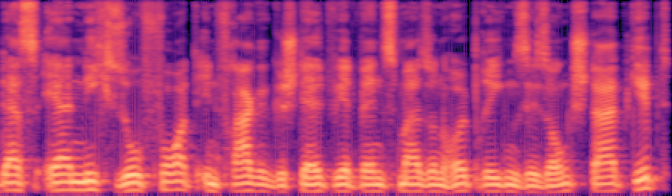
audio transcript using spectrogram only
dass er nicht sofort in Frage gestellt wird, wenn es mal so einen holprigen Saisonstart gibt.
